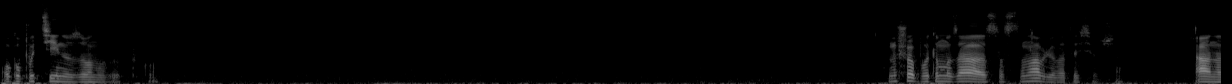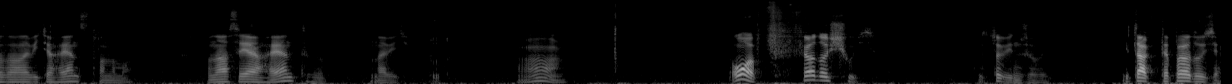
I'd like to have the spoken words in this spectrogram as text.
окупаційну зону тут Ну що, будемо зараз останавливатися вже. А, у нас навіть агентства нема. У нас є агент навіть тут. М. О, Федор Щусь. Зато він живий. І так, тепер, друзі.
